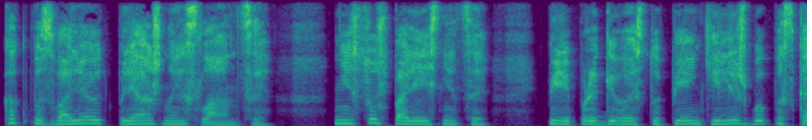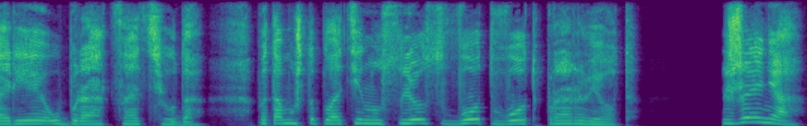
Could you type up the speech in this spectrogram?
как позволяют пляжные сланцы. Несусь по лестнице, перепрыгивая ступеньки, лишь бы поскорее убраться отсюда, потому что плотину слез вот-вот прорвет. «Женя!»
